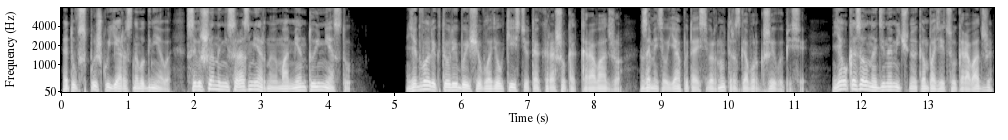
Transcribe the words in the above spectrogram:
эту вспышку яростного гнева, совершенно несоразмерную моменту и месту. Едва ли кто-либо еще владел кистью так хорошо, как Караваджо, заметил я, пытаясь вернуть разговор к живописи. Я указал на динамичную композицию Караваджо,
